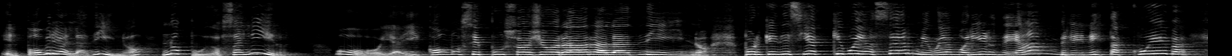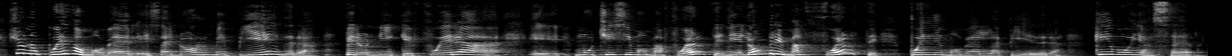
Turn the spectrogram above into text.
el pobre Aladino no pudo salir. Oh, ahí cómo se puso a llorar Aladino, porque decía, ¿qué voy a hacer? Me voy a morir de hambre en esta cueva. Yo no puedo mover esa enorme piedra, pero ni que fuera eh, muchísimo más fuerte, ni el hombre más fuerte puede mover la piedra. ¿Qué voy a hacer?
